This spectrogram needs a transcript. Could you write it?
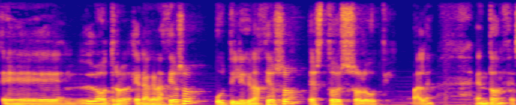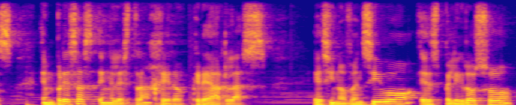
eh, lo otro era gracioso, útil y gracioso, esto es solo útil, ¿vale? Entonces, empresas en el extranjero, crearlas. Es inofensivo, es peligroso,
